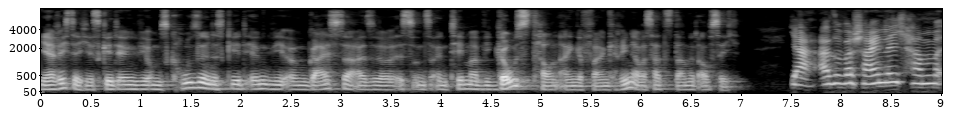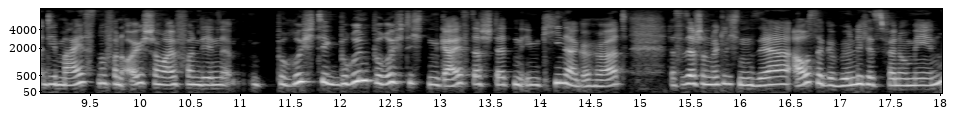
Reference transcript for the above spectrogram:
Ja, richtig. Es geht irgendwie ums Gruseln, es geht irgendwie um Geister. Also ist uns ein Thema wie Ghost Town eingefallen. Karina, was hat es damit auf sich? Ja, also wahrscheinlich haben die meisten von euch schon mal von den berüchtigt, berühmt-berüchtigten Geisterstädten in China gehört. Das ist ja schon wirklich ein sehr außergewöhnliches Phänomen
